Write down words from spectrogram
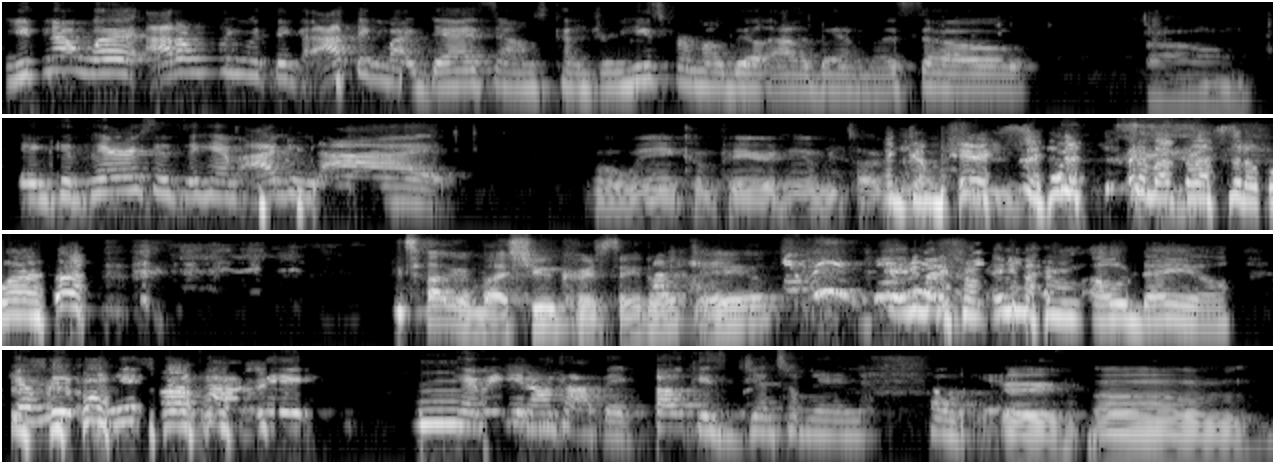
You know what? I don't even think I think my dad sounds country. and He's from Mobile, Alabama. So Um, in comparison to him, I do not Well, we ain't comparing him. We talking in about comparison to about the rest of the world. We talking about you, Christina. What the hell? can we can anybody we, from anybody from Odell. can we get on topic? Can we get on topic? Focus, gentlemen. Focus. Okay. Um,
